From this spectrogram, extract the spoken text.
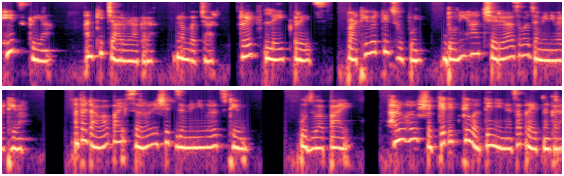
हीच क्रिया आणखी चार वेळा करा. नंबर चार. स्ट्रेट लेग रेज पाठीवरती झोपून दोन्ही हात शरीराजवळ जमिनीवर ठेवा. आता डावा पाय सरळ रेषेत जमिनीवरच ठेवून उजवा पाय हळूहळू शक्य तितके वरती नेण्याचा प्रयत्न करा.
